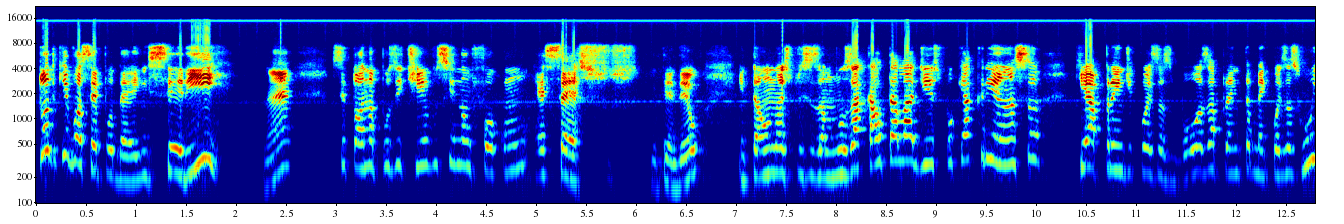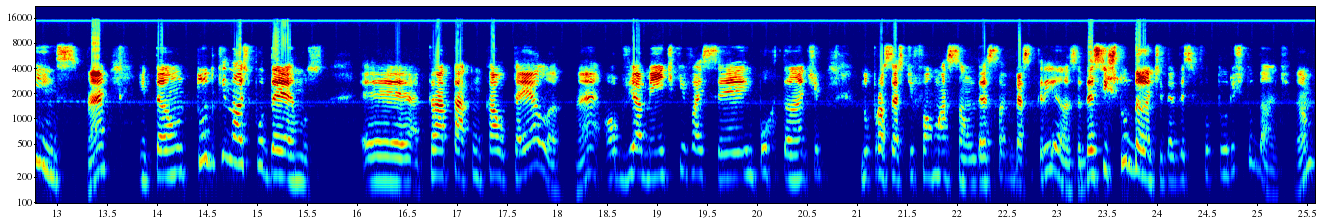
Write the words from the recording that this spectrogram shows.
tudo que você puder inserir, né, se torna positivo se não for com excessos, entendeu? Então nós precisamos nos acautelar disso, porque a criança que aprende coisas boas aprende também coisas ruins, né? Então tudo que nós pudermos é, tratar com cautela, né, obviamente que vai ser importante no processo de formação dessa, dessa criança, desse estudante, né, desse futuro estudante. Né?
